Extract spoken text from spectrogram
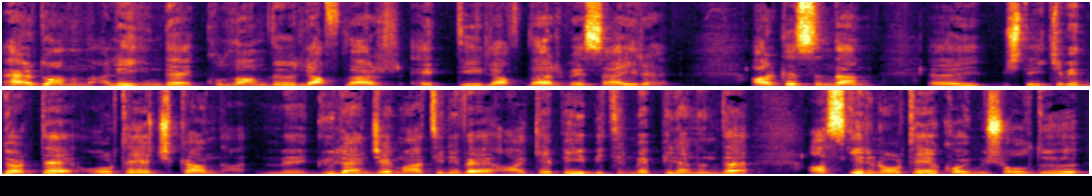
Erdoğan'ın aleyhinde kullandığı laflar, ettiği laflar vesaire arkasından işte 2004'te ortaya çıkan e, Gülen cemaatini ve AKP'yi bitirme planında askerin ortaya koymuş olduğu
